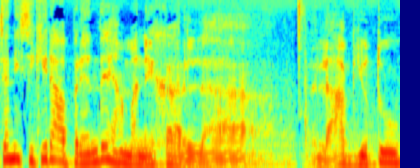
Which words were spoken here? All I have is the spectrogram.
Ya ni siquiera aprendés a manejar la, la app YouTube.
